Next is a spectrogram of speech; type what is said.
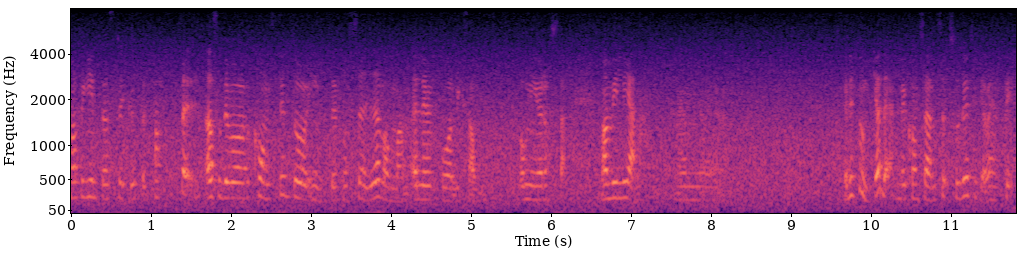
man fick inte ens sträcka upp ett papper. Alltså det var konstigt att inte få säga vad man, eller få liksom vara med och rösta. Man ville gärna. Men, eh, men det funkade med konsensus och det tycker jag var häftigt.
